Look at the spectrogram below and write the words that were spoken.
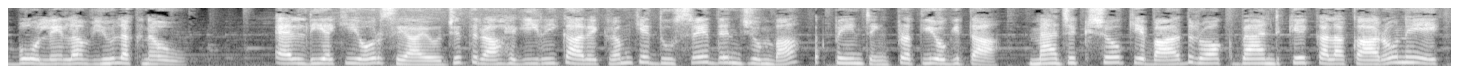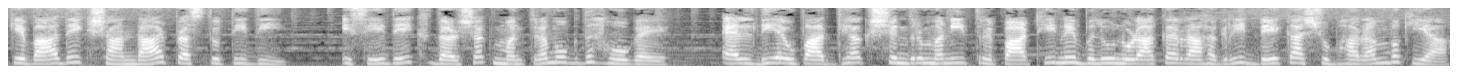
बोले love you Lucknow. L D की ओर से आयोजित राहगीरी कार्यक्रम के दूसरे दिन जुम्बा पेंटिंग प्रतियोगिता मैजिक शो के बाद रॉक बैंड के कलाकारों ने एक के बाद एक शानदार प्रस्तुति दी। इसे देख दर्शक मंत्रमुग्ध हो गए। एलडीए उपाध्यक्ष इंद्रमणि त्रिपाठी ने बलून उड़ाकर राहगरी डे का शुभारंभ किया।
